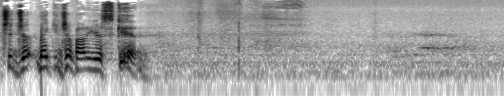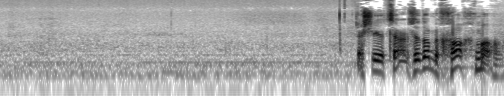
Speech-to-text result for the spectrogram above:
should make you jump out of your skin. Asher yatzar zedom b'chochma.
